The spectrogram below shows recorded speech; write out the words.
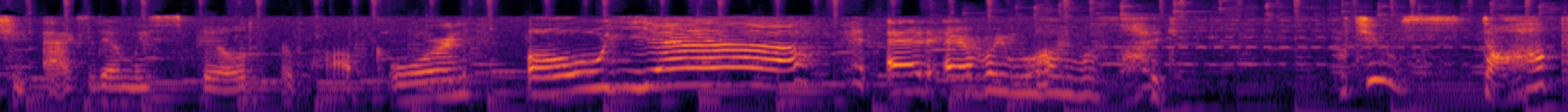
she accidentally spilled her popcorn? Oh, yeah! And everyone was like, would you stop?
